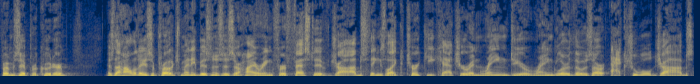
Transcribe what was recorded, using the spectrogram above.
from ZipRecruiter. As the holidays approach, many businesses are hiring for festive jobs. Things like turkey catcher and reindeer wrangler, those are actual jobs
